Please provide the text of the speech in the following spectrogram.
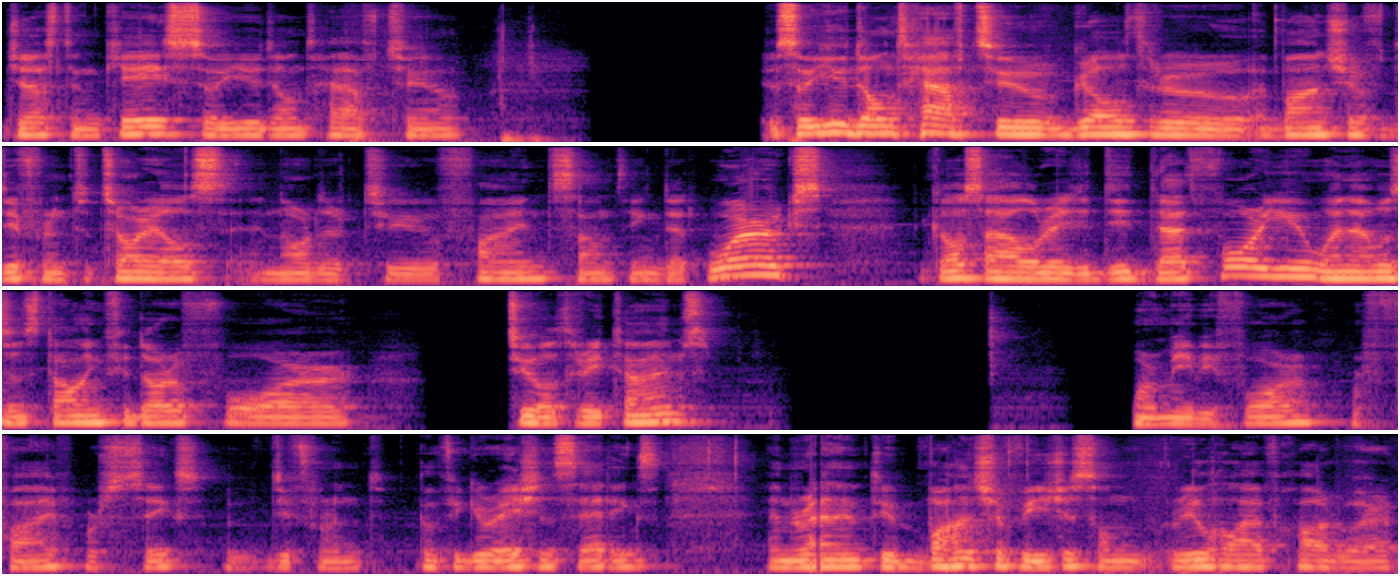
just in case so you don't have to so you don't have to go through a bunch of different tutorials in order to find something that works because I already did that for you when I was installing Fedora for two or three times or maybe four or five or six with different configuration settings and ran into a bunch of issues on real life hardware.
